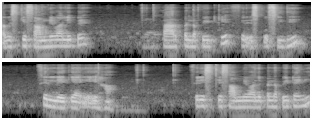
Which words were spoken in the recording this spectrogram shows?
अब इसके सामने वाले पे तार पर लपेट के फिर इसको सीधे फिर लेके आएँगे यहाँ। फिर इसके सामने वाले पर लपेटेंगे।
